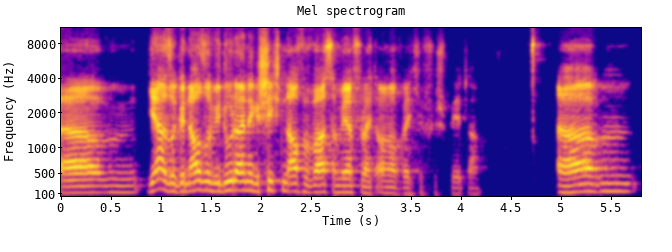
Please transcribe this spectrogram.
Ähm, ja, also genauso wie du deine Geschichten aufbewahrst, haben wir vielleicht auch noch welche für später. Ähm,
